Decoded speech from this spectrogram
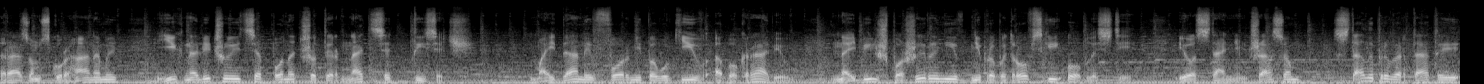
Разом з курганами їх налічується понад 14 тисяч. Майдани в формі павуків або крабів найбільш поширені в Дніпропетровській області і останнім часом стали привертати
